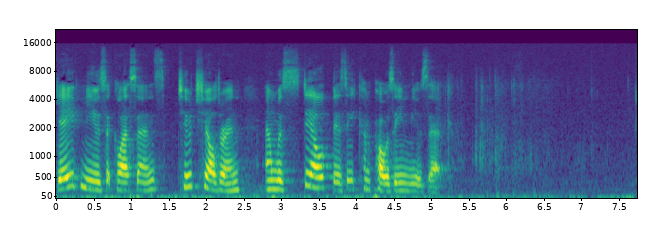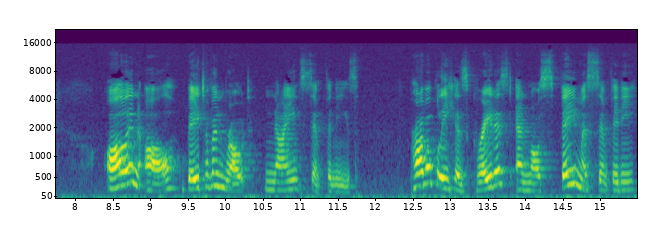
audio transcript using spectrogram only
gave music lessons to children, and was still busy composing music. All in all, Beethoven wrote nine symphonies. Probably his greatest and most famous symphony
